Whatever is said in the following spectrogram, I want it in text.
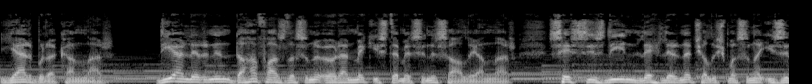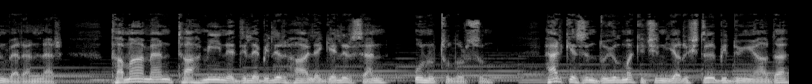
yer bırakanlar diğerlerinin daha fazlasını öğrenmek istemesini sağlayanlar, sessizliğin lehlerine çalışmasına izin verenler, tamamen tahmin edilebilir hale gelirsen unutulursun. Herkesin duyulmak için yarıştığı bir dünyada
